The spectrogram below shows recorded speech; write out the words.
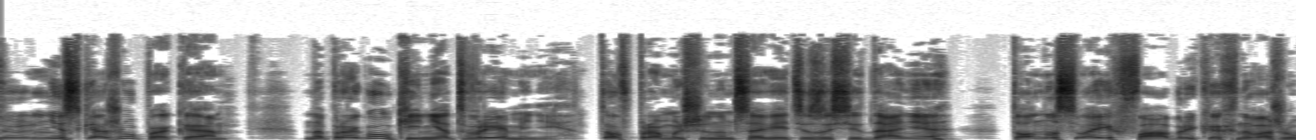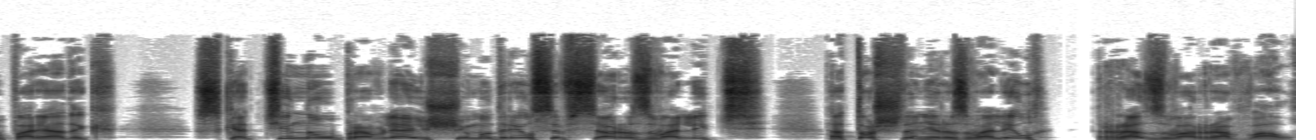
не скажу пока. На прогулки нет времени. То в промышленном совете заседания, то на своих фабриках навожу порядок. Скотина управляющий умудрился все развалить, а то, что не развалил, разворовал.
